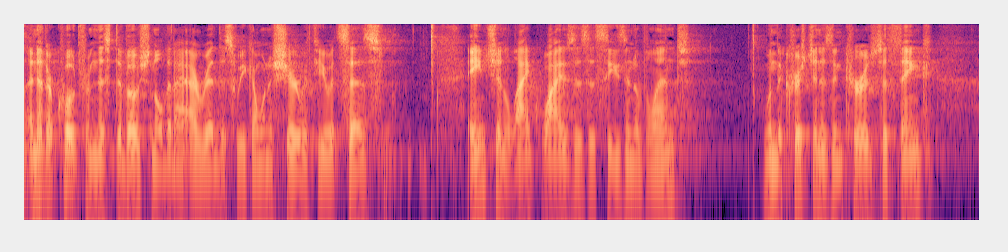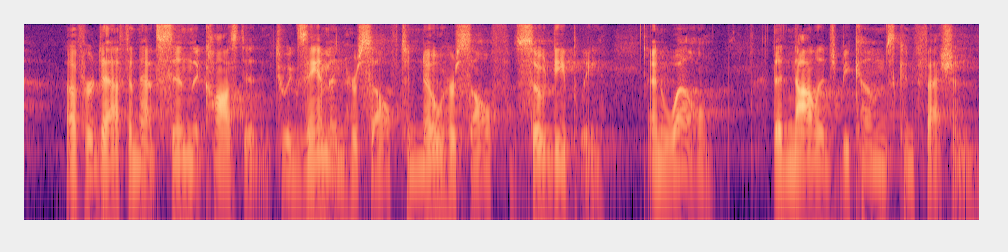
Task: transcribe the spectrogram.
another quote from this devotional that I, I read this week I want to share with you. It says, Ancient likewise is a season of Lent when the Christian is encouraged to think of her death and that sin that caused it, to examine herself, to know herself so deeply and well that knowledge becomes confession.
